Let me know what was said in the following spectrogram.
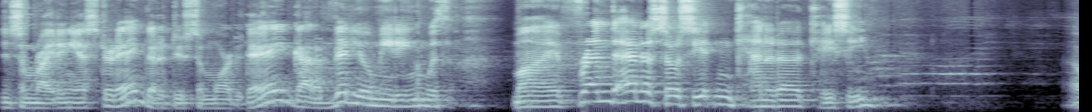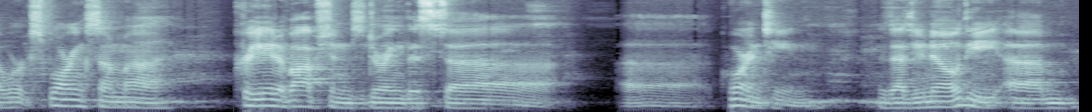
did some writing yesterday, got to do some more today. Got a video meeting with my friend and associate in Canada, Casey. Uh, we're exploring some uh, creative options during this uh, uh, quarantine. Because as you know, the um,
